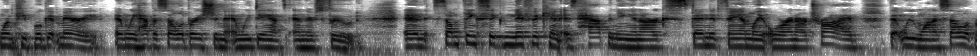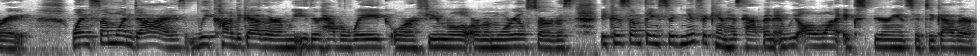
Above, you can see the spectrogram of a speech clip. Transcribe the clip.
when people get married and we have a celebration and we dance and there's food. And something significant is happening in our extended family or in our tribe that we want to celebrate. When someone dies, we come together and we either have a wake or a funeral or memorial service because something significant has happened and we all want to experience it together.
